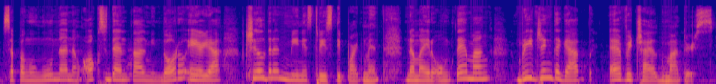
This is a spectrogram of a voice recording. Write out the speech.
sa pangunguna ng Occidental Mindoro Area Children Ministries Department na mayroong temang Bridging the Gap, Every Child Matters.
